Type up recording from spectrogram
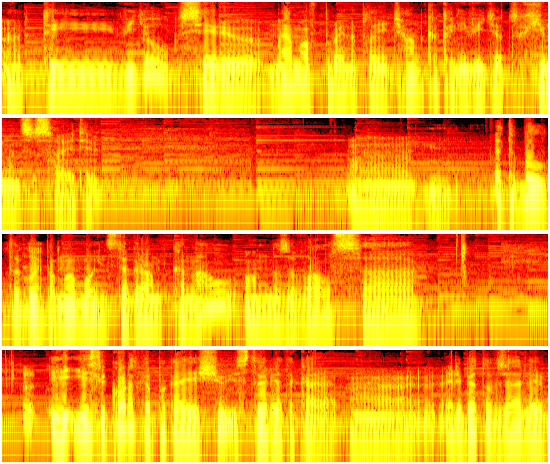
Э, ты видел серию мемов про инопланетян, как они видят Human Society? Э, это был такой, по-моему, инстаграм-канал. Он назывался... И, если коротко, пока я ищу, история такая. Э, ребята взяли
